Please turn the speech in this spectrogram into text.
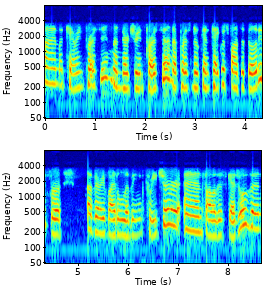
I'm a caring person, a nurturing person, a person who can take responsibility for a very vital living creature and follow the schedules and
